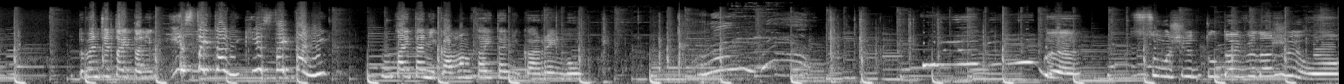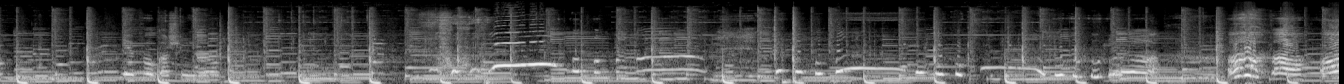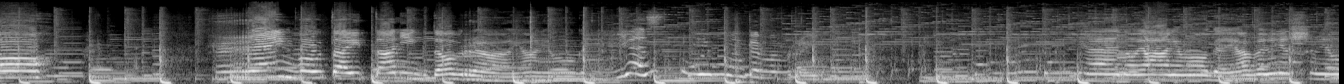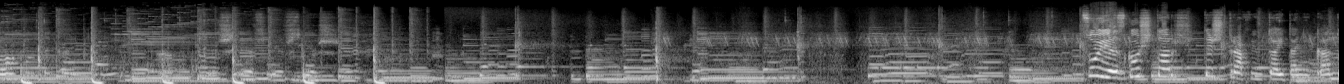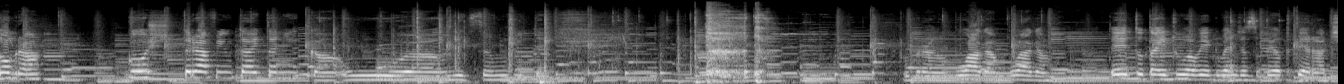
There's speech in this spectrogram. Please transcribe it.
To będzie Titanic. Jest Titanic! Jest Titanic! Mam Titanica, mam Titanica, Rainbow. Co się tutaj wydarzyło? Nie pokaż mi go. O, o, o! Rainbow Titanic, dobra, ja nie mogę. Jest, nie mogę, mam Rainbow. Nie, no ja nie mogę, ja bym jeszcze miał ochotę. A, już, już, już, już. Co jest? Gość tar- też trafił Titanica, dobra. Gość trafił Titanica. Wow, niesamowite. Błagam, błagam. Ty tutaj człowiek będzie sobie otwierać.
